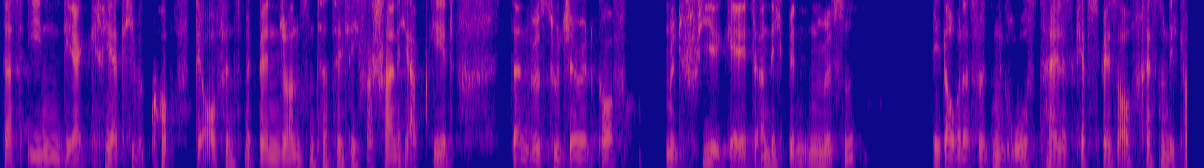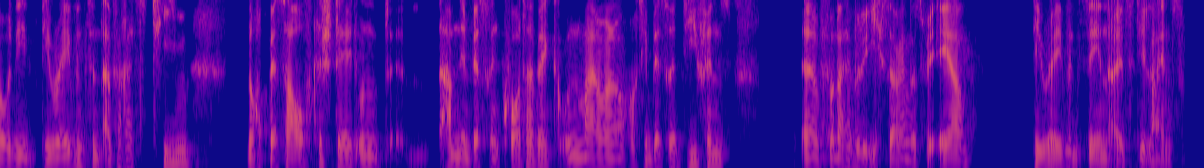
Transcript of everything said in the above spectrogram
dass ihnen der kreative Kopf der Offense mit Ben Johnson tatsächlich wahrscheinlich abgeht. Dann wirst du Jared Goff mit viel Geld an dich binden müssen. Ich glaube, das wird einen Großteil des Cap Space auffressen und ich glaube, die, die Ravens sind einfach als Team noch besser aufgestellt und äh, haben den besseren Quarterback und meiner Meinung nach auch die bessere Defense. Äh, von daher würde ich sagen, dass wir eher die Ravens sehen als die Lions.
